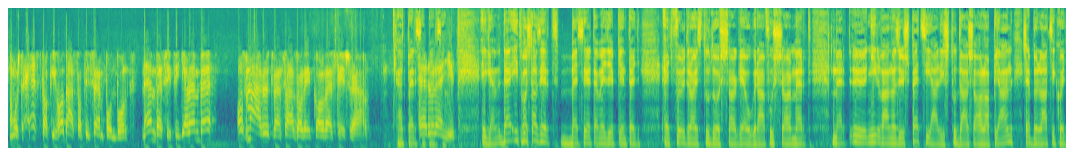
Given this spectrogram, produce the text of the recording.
Na most ezt, aki hadászati szempontból nem veszi figyelembe, az már 50%-kal vesztésre áll. Hát persze. Erről persze. ennyit. Igen, de itt most azért beszéltem egyébként egy, egy földrajztudóssal, geográfussal, mert, mert ő nyilván az ő speciális tudása alapján, és ebből látszik, hogy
